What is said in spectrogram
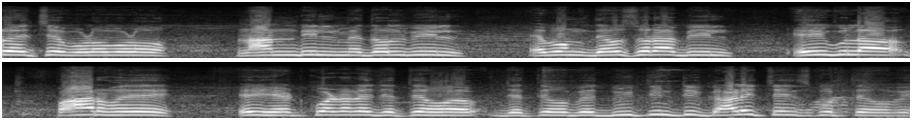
রয়েছে, বড় বড়। নান বিল, মেদল বিল এবং দেওসরা বিল, এইগুলা পার হয়ে এই হেডকোয়ার্টারে যেতে যেতে হবে। দুই তিনটি গাড়ি চেঞ্জ করতে হবে।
